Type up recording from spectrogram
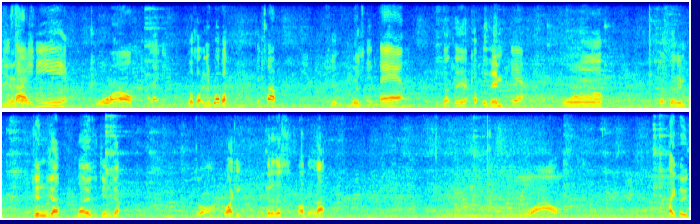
There you go, ใส่ guys. นี่ Wow. อะไรนี่ That's like in a rubber. เป็นชอบ Gee whiz. เห็ดแตง Put that there, a couple of them. เย่ Wow. Chuck that in. Ginger. Loads of ginger. Oh, crikey. A bit of this. Oh, a bit of that. Wow. Play food.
